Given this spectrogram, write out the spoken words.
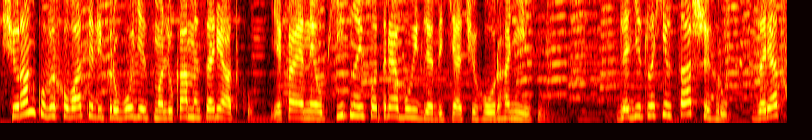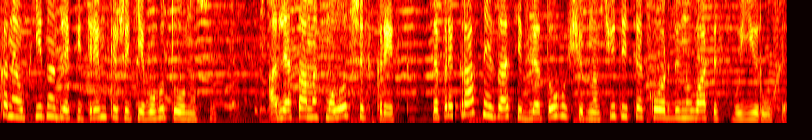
Щоранку вихователі проводять з малюками зарядку, яка є необхідною потребою для дитячого організму. Для дітлахів старших груп зарядка необхідна для підтримки життєвого тонусу. А для самих молодших крихт це прекрасний засіб для того, щоб навчитися координувати свої рухи.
